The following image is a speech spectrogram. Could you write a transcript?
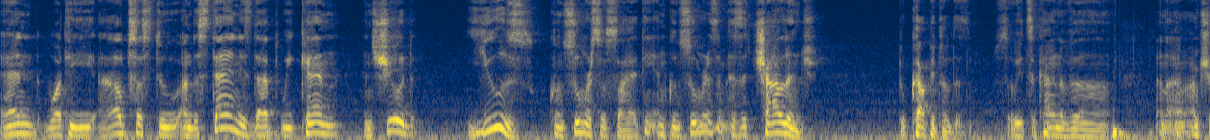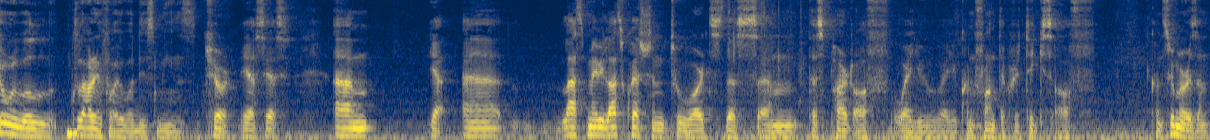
And what he helps us to understand is that we can and should use consumer society and consumerism as a challenge to capitalism. So it's a kind of a, and I'm sure we will clarify what this means. Sure. Yes. Yes. Um, yeah. Uh, last, maybe last question towards this um, this part of where you where you confront the critiques of consumerism.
